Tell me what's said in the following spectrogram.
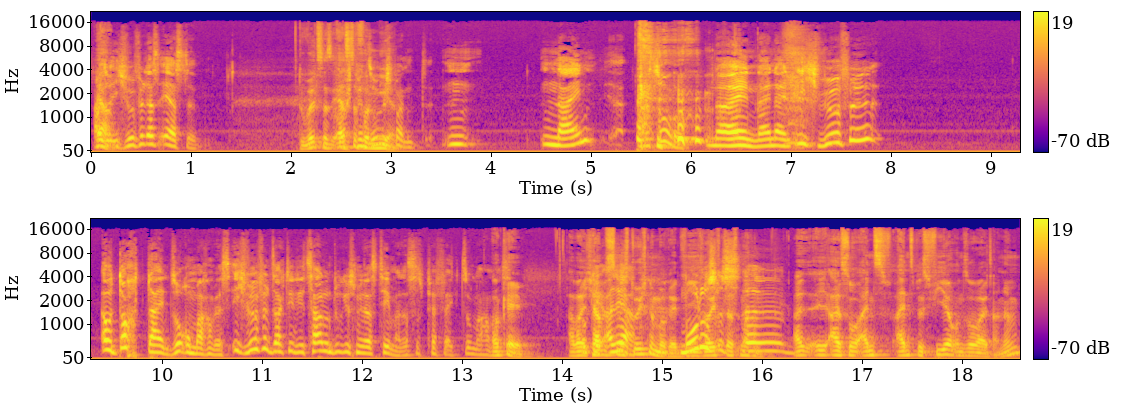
Also Ja. ich würfel das erste. Du willst das Oh, erste ich bin von so mir. gespannt. Nein. Ach so. nein, nein, nein. Ich würfel. Oh, doch, nein, so rum machen wir es. Ich würfel, sag dir die Zahl und du gibst mir das Thema. Das ist perfekt. So machen wir Okay. Aber ich Okay, habe es also nicht ja. durchnummeriert. Wie Modus ich ist, machen? Also- Also 1, 1 bis 4 und so weiter, ne?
